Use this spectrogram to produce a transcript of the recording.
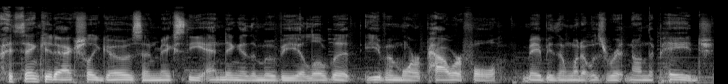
I think it actually goes and makes the ending of the movie a little bit even more powerful, maybe than what it was written on the page.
